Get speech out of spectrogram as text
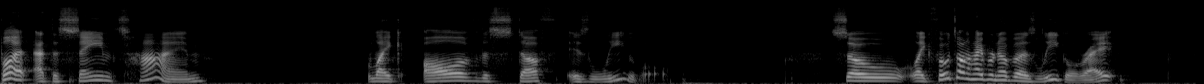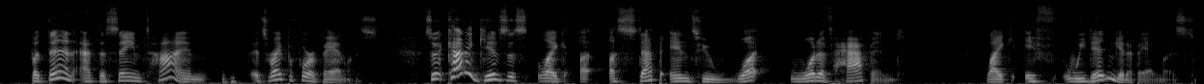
but at the same time, like all of the stuff is legal. So, like, Photon Hypernova is legal, right? But then at the same time, it's right before a ban list. So it kind of gives us, like, a, a step into what would have happened, like, if we didn't get a ban list.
